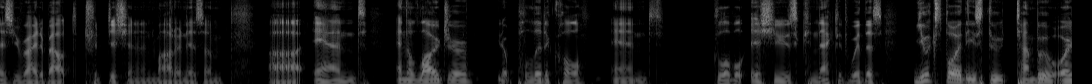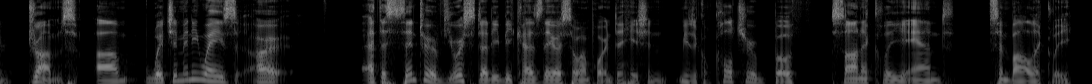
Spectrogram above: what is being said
as you write about tradition and modernism, uh, and and the larger you know political and global issues connected with this. You explore these through tambour or drums, um, which in many ways are at the center of your study because they are so important to Haitian musical culture, both sonically and symbolically.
